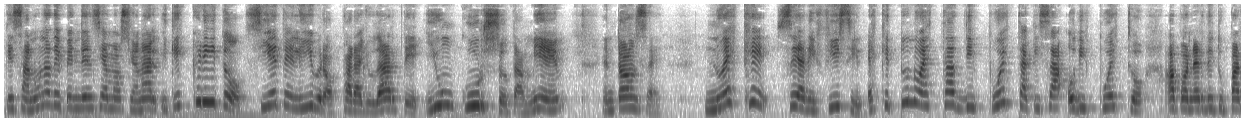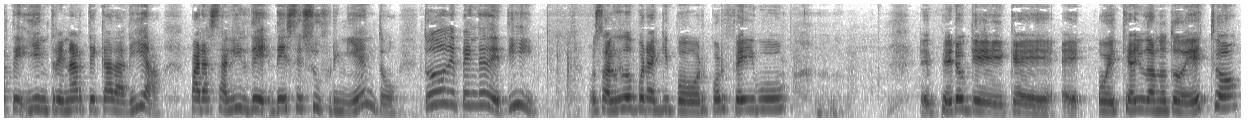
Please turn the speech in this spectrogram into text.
que sana una dependencia emocional y que ha escrito siete libros para ayudarte y un curso también, entonces no es que sea difícil, es que tú no estás dispuesta quizá o dispuesto a poner de tu parte y entrenarte cada día para salir de, de ese sufrimiento. Todo depende de ti. Os saludo por aquí por, por Facebook. Espero que, eh, os esté ayudando todo esto.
